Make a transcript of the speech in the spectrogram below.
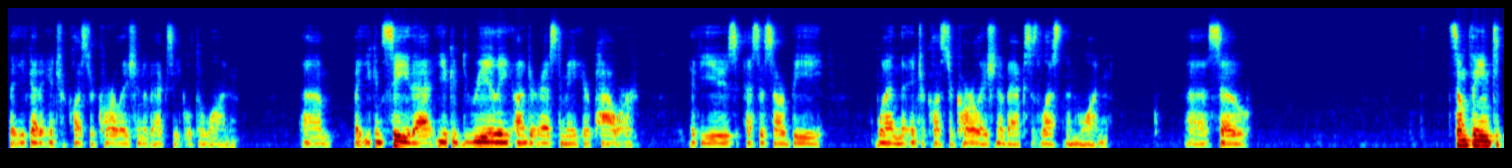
that you've got an intercluster correlation of X equal to one. Um, but you can see that you could really underestimate your power if you use SSRB when the intercluster correlation of X is less than one. Uh, so something to,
